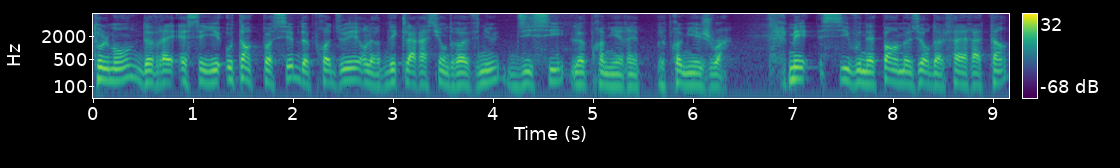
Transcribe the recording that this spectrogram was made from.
Tout le monde devrait essayer autant que possible de produire leur déclaration de revenus d'ici le 1er, le 1er juin. Mais si vous n'êtes pas en mesure de le faire à temps,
